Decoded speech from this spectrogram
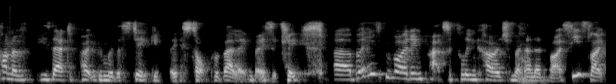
kind of he's there to poke them with a stick if they stop rebelling, basically. Uh, but he's providing practical encouragement and advice. He's like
